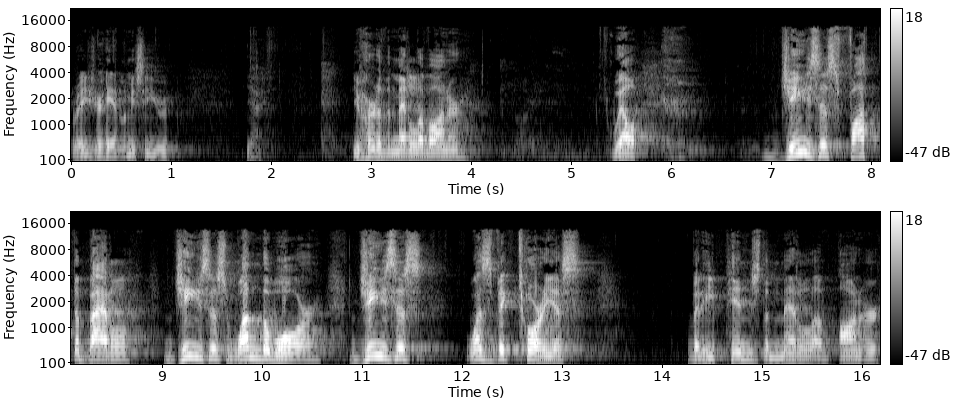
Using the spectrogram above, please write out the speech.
Raise your hand. Let me see your. Yeah. You've heard of the Medal of Honor? Well, Jesus fought the battle, Jesus won the war, Jesus was victorious, but he pins the Medal of Honor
